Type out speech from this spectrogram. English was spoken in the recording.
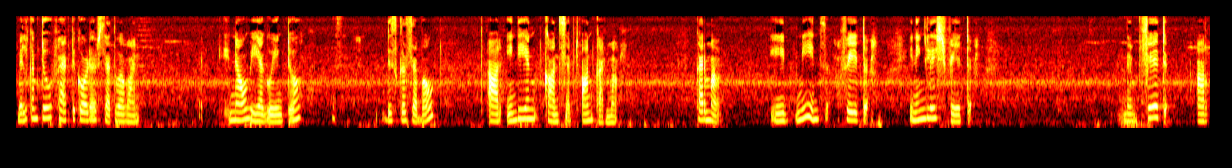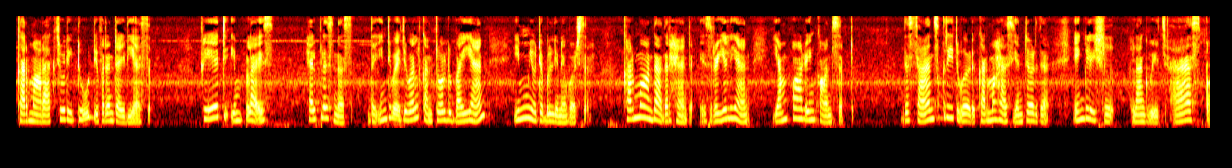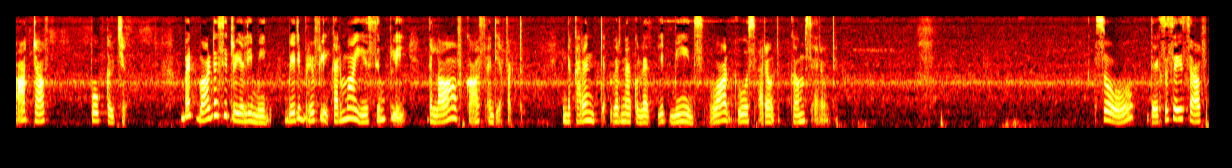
Welcome to Fact Coder Sattva 1. Now we are going to discuss about our Indian concept on karma. Karma it means fate. In English, fate. The fate or karma are actually two different ideas. Fate implies helplessness, the individual controlled by an immutable universe. Karma, on the other hand, is really an empowering concept. The Sanskrit word karma has entered the English language as part of pop culture. But what does it really mean? Very briefly, karma is simply the law of cause and effect. In the current vernacular, it means what goes around comes around. So, the exercise of,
